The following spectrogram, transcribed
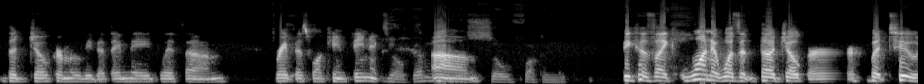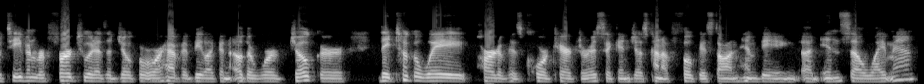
the joker movie that they made with um rapist joaquin phoenix Yo, that movie Um, was so fucking. because like one it wasn't the joker but two to even refer to it as a joker or have it be like an other word joker they took away part of his core characteristic and just kind of focused on him being an incel white man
